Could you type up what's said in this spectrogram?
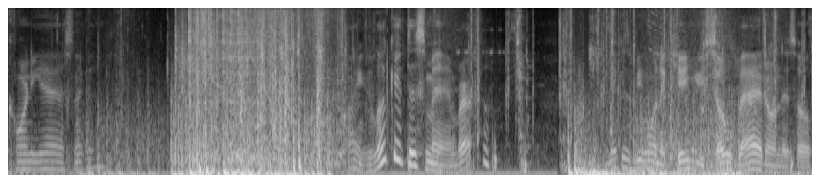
Corny ass nigga. Like, look at this man, bro. Niggas be want to kill you so bad on this hoe.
